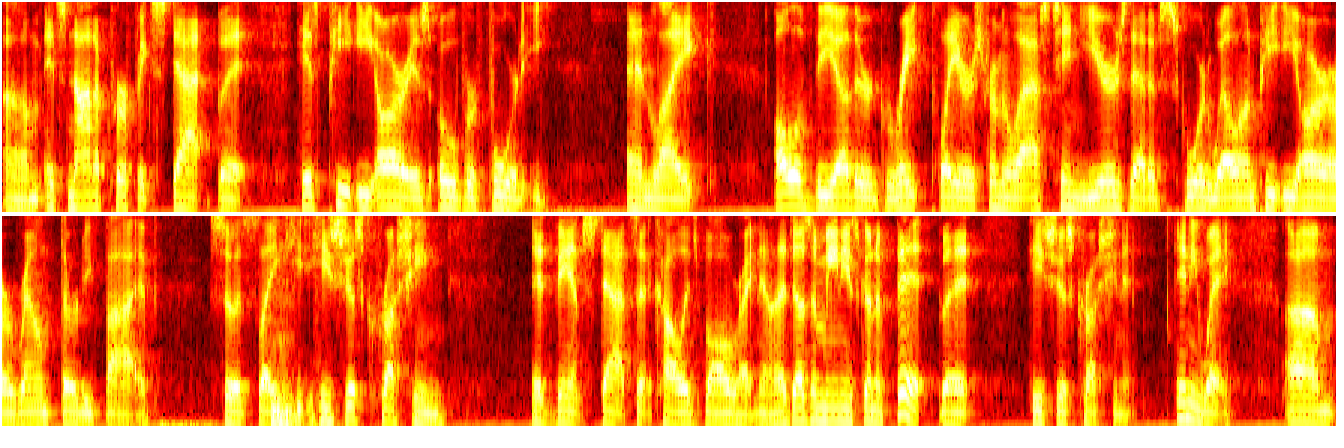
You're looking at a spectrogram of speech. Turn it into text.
Um, it's not a perfect stat, but his PER is over 40 and like all of the other great players from the last 10 years that have scored well on PER are around 35. So it's like he, he's just crushing advanced stats at college ball right now. That doesn't mean he's going to fit, but he's just crushing it. Anyway, um,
